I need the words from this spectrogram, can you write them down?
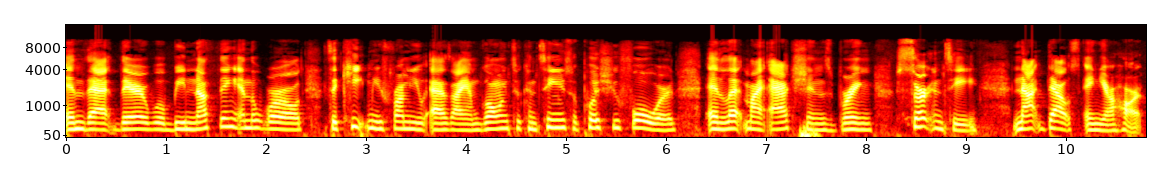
and that there will be nothing in the world to keep me from you as I am going to continue to push you forward and let my actions bring certainty, not doubts in your heart.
